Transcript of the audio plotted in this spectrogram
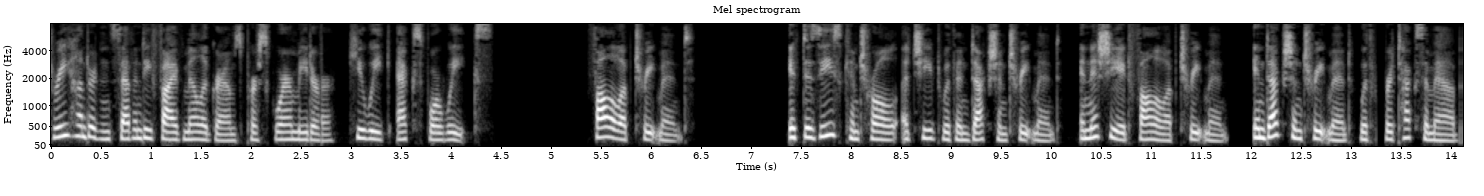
375 mg per square meter q week x 4 weeks. Follow-up treatment. If disease control achieved with induction treatment, initiate follow-up treatment. Induction treatment with rituximab,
